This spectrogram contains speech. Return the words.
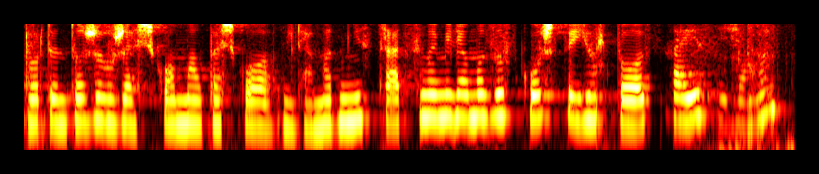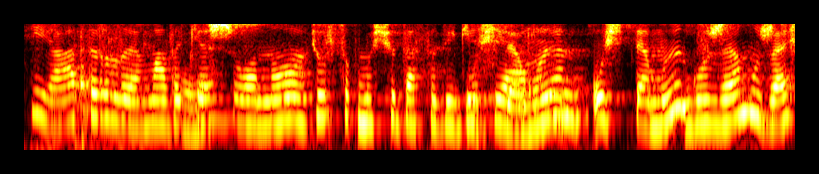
Соборден тоже ужашко малпашко. Милям администрация милям изускушты юртос. Таис жамын театрлы малыкеш оно. Чурсук содиге Уштемын. театрын. Уштемын. Гужем ужаш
